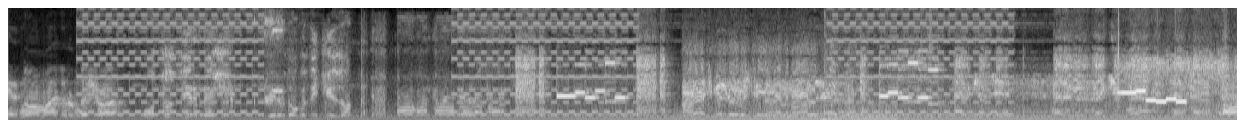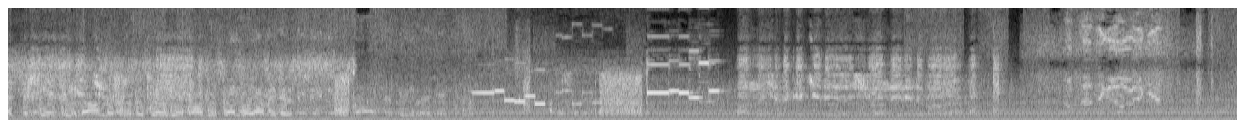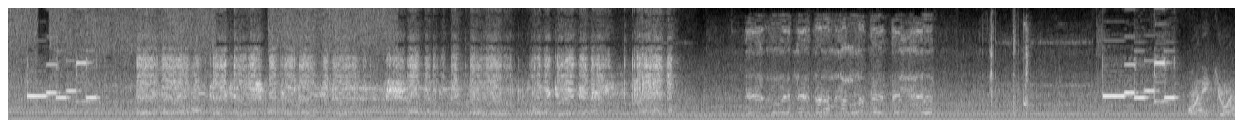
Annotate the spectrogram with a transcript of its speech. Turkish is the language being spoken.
yeri normal durumda şu an. 30-25, 29-210. Araç bildirmişsiniz efendim, arayacağız da. Merkezi, elimizdeki komutu Alttaki yetkili anlaşıldı. Çevreyi tabiinden devam ediyor.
